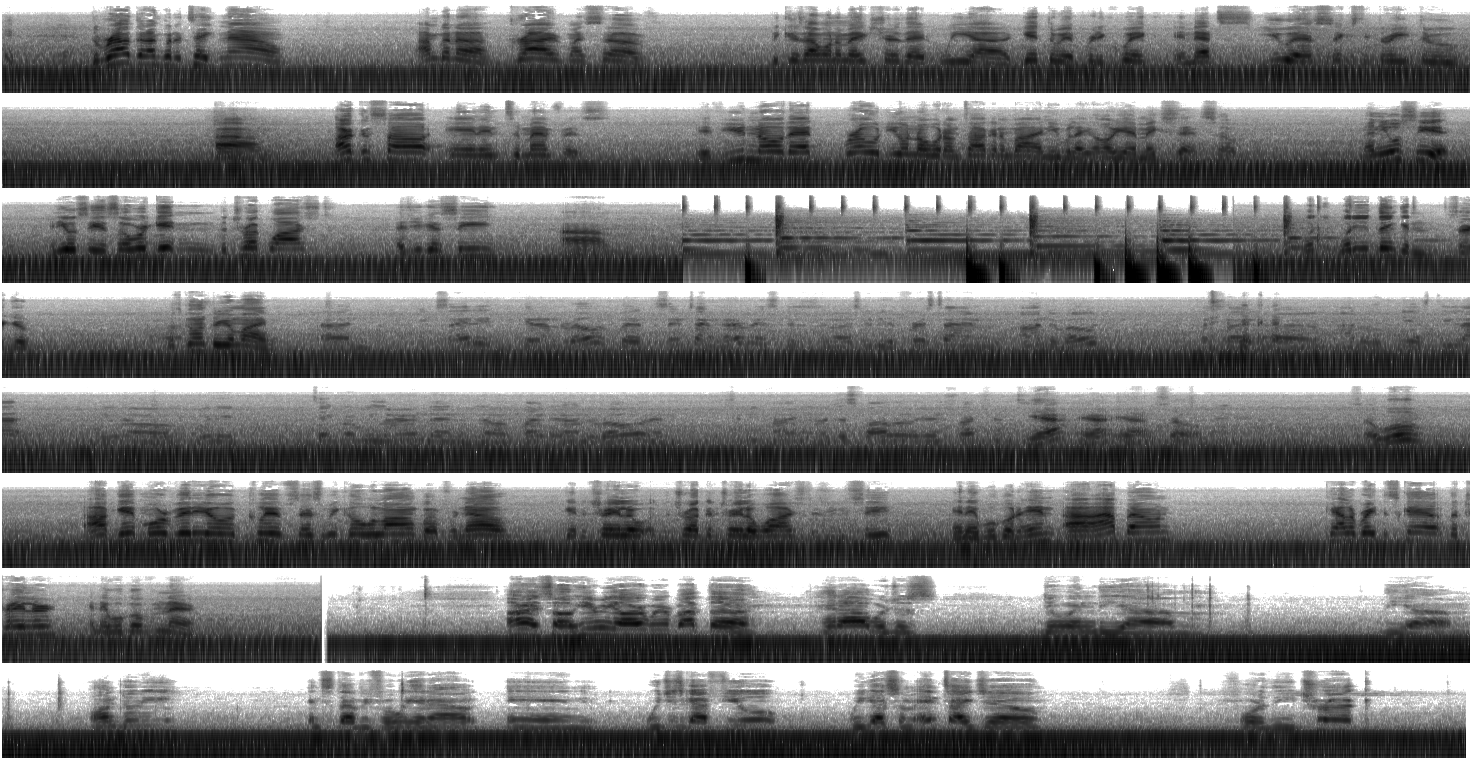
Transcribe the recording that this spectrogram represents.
the route that I'm going to take now, I'm going to drive myself because I want to make sure that we uh, get through it pretty quick. And that's US 63 through um, Arkansas and into Memphis. If you know that road, you'll know what I'm talking about and you'll be like, oh yeah, it makes sense. So and you'll see it. And you'll see it. So we're getting the truck washed as you can see. Um, what, what are you thinking Sergio? What's going through your mind? Uh, excited to get on the road but at the same time nervous because you know it's gonna be the first time on the road. Aside uh, out of the PSD lot you know really take what we learned and you know apply it on the road and follow your instructions. Yeah, yeah, yeah. So, so we'll, I'll get more video clips as we go along, but for now, get the trailer, the truck and trailer washed, as you can see, and then we'll go to in, uh, outbound, calibrate the scale, the trailer, and then we'll go from there. All right, so here we are. We're about to head out. We're just doing the um, the um, on duty and stuff before we head out. And we just got fuel. We got some anti-gel for the truck.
